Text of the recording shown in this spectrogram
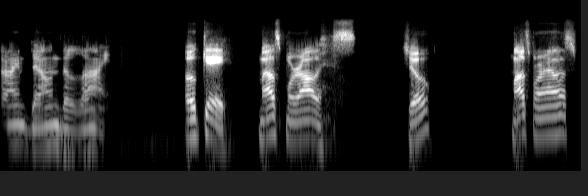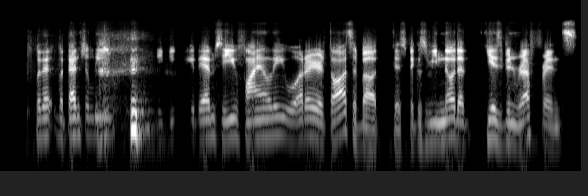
time down the line. Okay, Miles Morales. Joe? Miles Morales potentially the MCU finally. What are your thoughts about this? Because we know that he has been referenced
